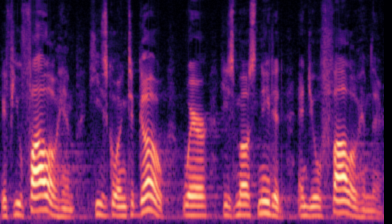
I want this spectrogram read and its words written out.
If you follow him, he's going to go where he's most needed, and you'll follow him there.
